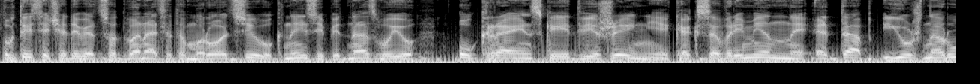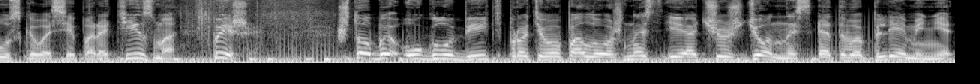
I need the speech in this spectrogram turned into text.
В 1912 році у книзі під назвою «Украинское движение как современный этап южнорусского сепаратизма» пише, чтобы углубить противоположность и отчужденность этого племени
